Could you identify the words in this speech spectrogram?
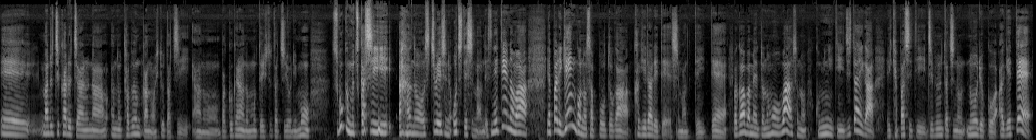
えー、マルチカルチャーな、あの、多文化の人たち、あの、バックグラウンドを持っている人たちよりも、すごく難しい、あの、シチュエーションに落ちてしまうんですね。っていうのは、やっぱり言語のサポートが限られてしまっていて、 government の方は、そのコミュニティ自体が、キャパシティ、自分たちの能力を上げて、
